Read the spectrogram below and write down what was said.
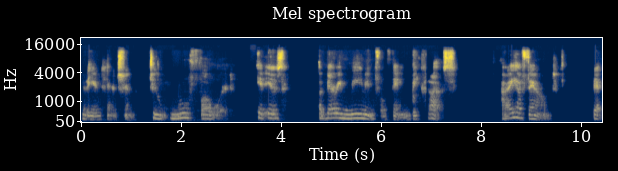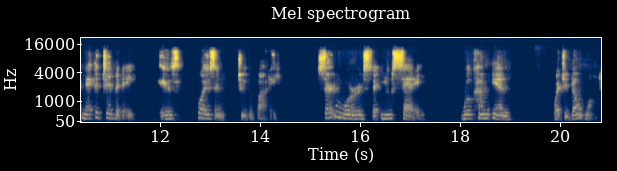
the intention to move forward, it is a very meaningful thing because I have found that negativity is poison to the body. Certain words that you say will come in what you don't want.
